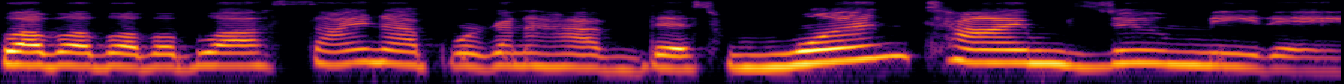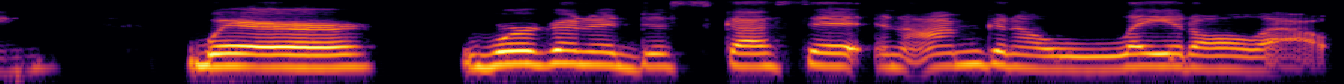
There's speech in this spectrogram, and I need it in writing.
blah blah blah blah blah sign up we're going to have this one time zoom meeting where we're going to discuss it and i'm going to lay it all out.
